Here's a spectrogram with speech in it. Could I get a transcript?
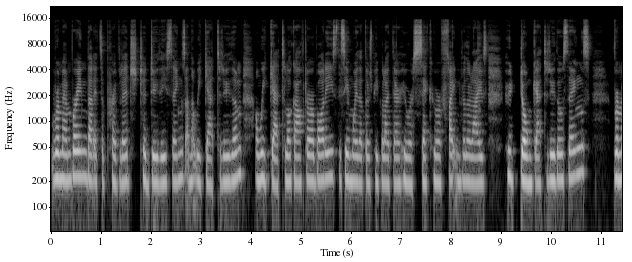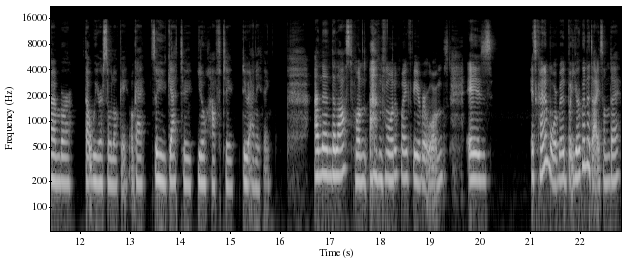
remembering that it's a privilege to do these things and that we get to do them and we get to look after our bodies the same way that there's people out there who are sick who are fighting for their lives who don't get to do those things remember that we are so lucky, okay? So you get to, you don't have to do anything. And then the last one, and one of my favorite ones, is it's kind of morbid, but you're gonna die someday.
